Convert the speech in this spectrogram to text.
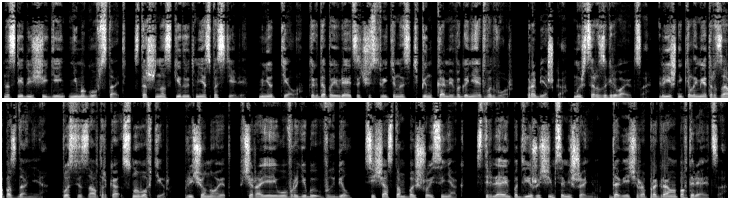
На следующий день не могу встать. Старшина скидывает меня с постели. Мнет тело. Когда появляется чувствительность, пинками выгоняет во двор. Пробежка. Мышцы разогреваются. Лишний километр за опоздание. После завтрака снова в тир. Плечо ноет. Вчера я его вроде бы выбил. Сейчас там большой синяк. Стреляем по движущимся мишеням. До вечера программа повторяется.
